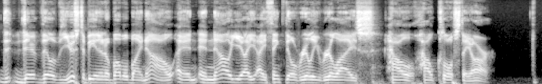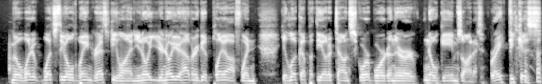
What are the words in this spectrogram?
they're, they'll used to being in a bubble by now, and and now I, I think they'll really realize how how close they are. You know, what what's the old Wayne Gretzky line? You know, you know you're having a good playoff when you look up at the out of town scoreboard and there are no games on it, right? Because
